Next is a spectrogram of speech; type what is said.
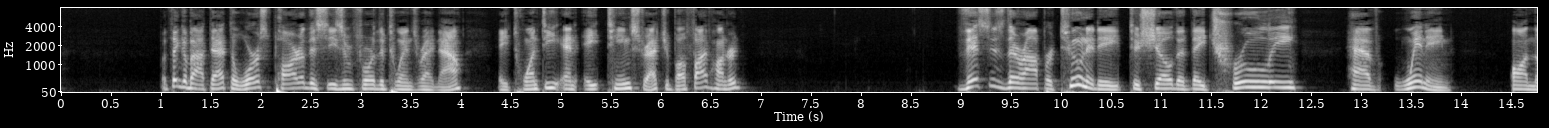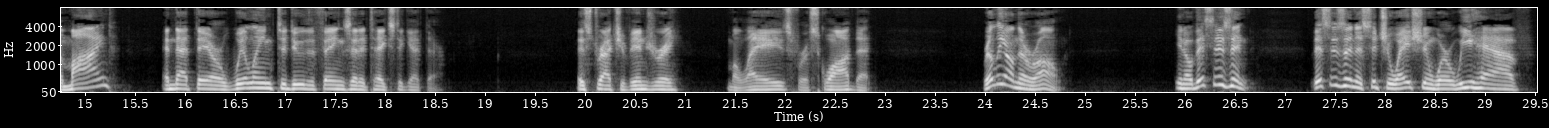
But think about that. The worst part of the season for the Twins right now, a 20 and 18 stretch above 500. This is their opportunity to show that they truly have winning on the mind and that they are willing to do the things that it takes to get there this stretch of injury, malaise for a squad that really on their own. You know, this isn't this isn't a situation where we have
